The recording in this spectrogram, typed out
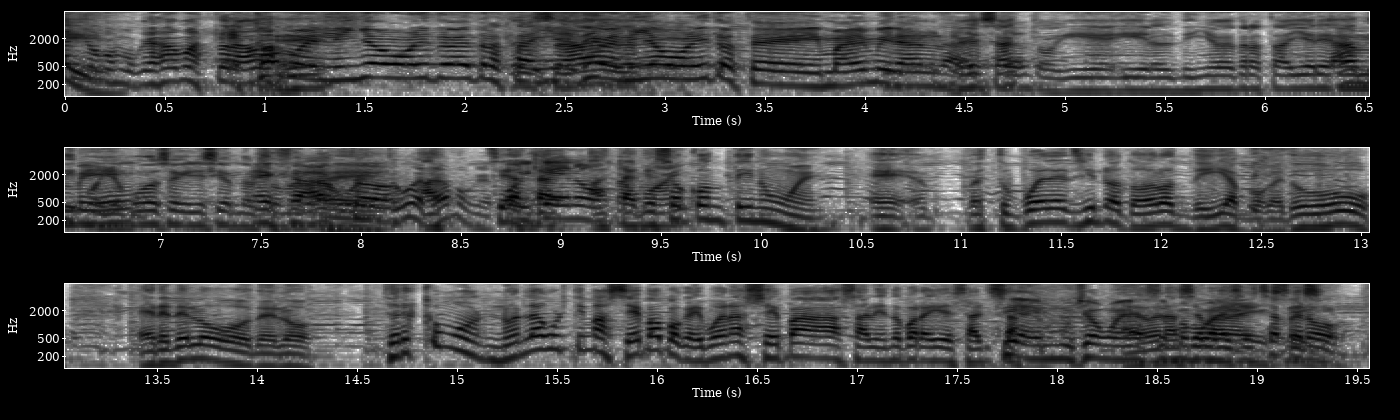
sí? año como que es más Es trabajo. como el niño bonito de Trastaller. Exacto. Digo, el niño bonito este Ismael Miranda. Exacto, y, y el niño detrás taller es Andy, pues yo puedo seguir siendo el de la Exacto. juventud, ¿verdad? Ah, Porque sí, ¿Por hasta, qué no? hasta que eso ahí. continúe, eh, pues tú puedes decirlo todos los días, porque tú eres de los de los. Tú eres como, no es la última cepa, porque hay buenas cepas saliendo por ahí de salsa. Sí, hay mucha buena buenas cepa por cepas de sí,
